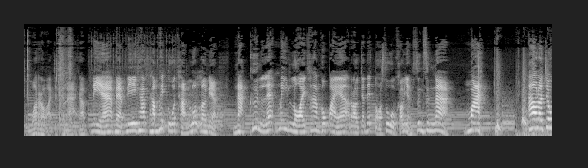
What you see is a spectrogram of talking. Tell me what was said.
ผมว่าเราอาจจะชนะครับนี่ฮะแบบนี้ครับทำให้ตัวถังรถเราเนี่ยหนักขึ้นและไม่ลอยข้ามเขาไปฮะเราจะได้ต่อสู้กับเขาอย่างซึ่งซึ่งหน้ามา เอาละเจ้า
